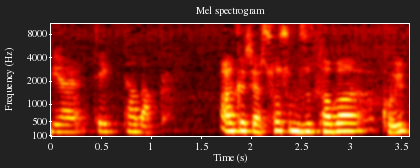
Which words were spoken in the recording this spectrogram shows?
biar take tabak. Arkadaşlar sosumuzu tabağa koyup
